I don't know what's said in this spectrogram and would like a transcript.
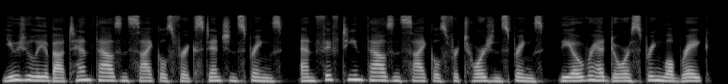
usually about 10,000 cycles for extension springs and 15,000 cycles for torsion springs, the overhead door spring will break,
